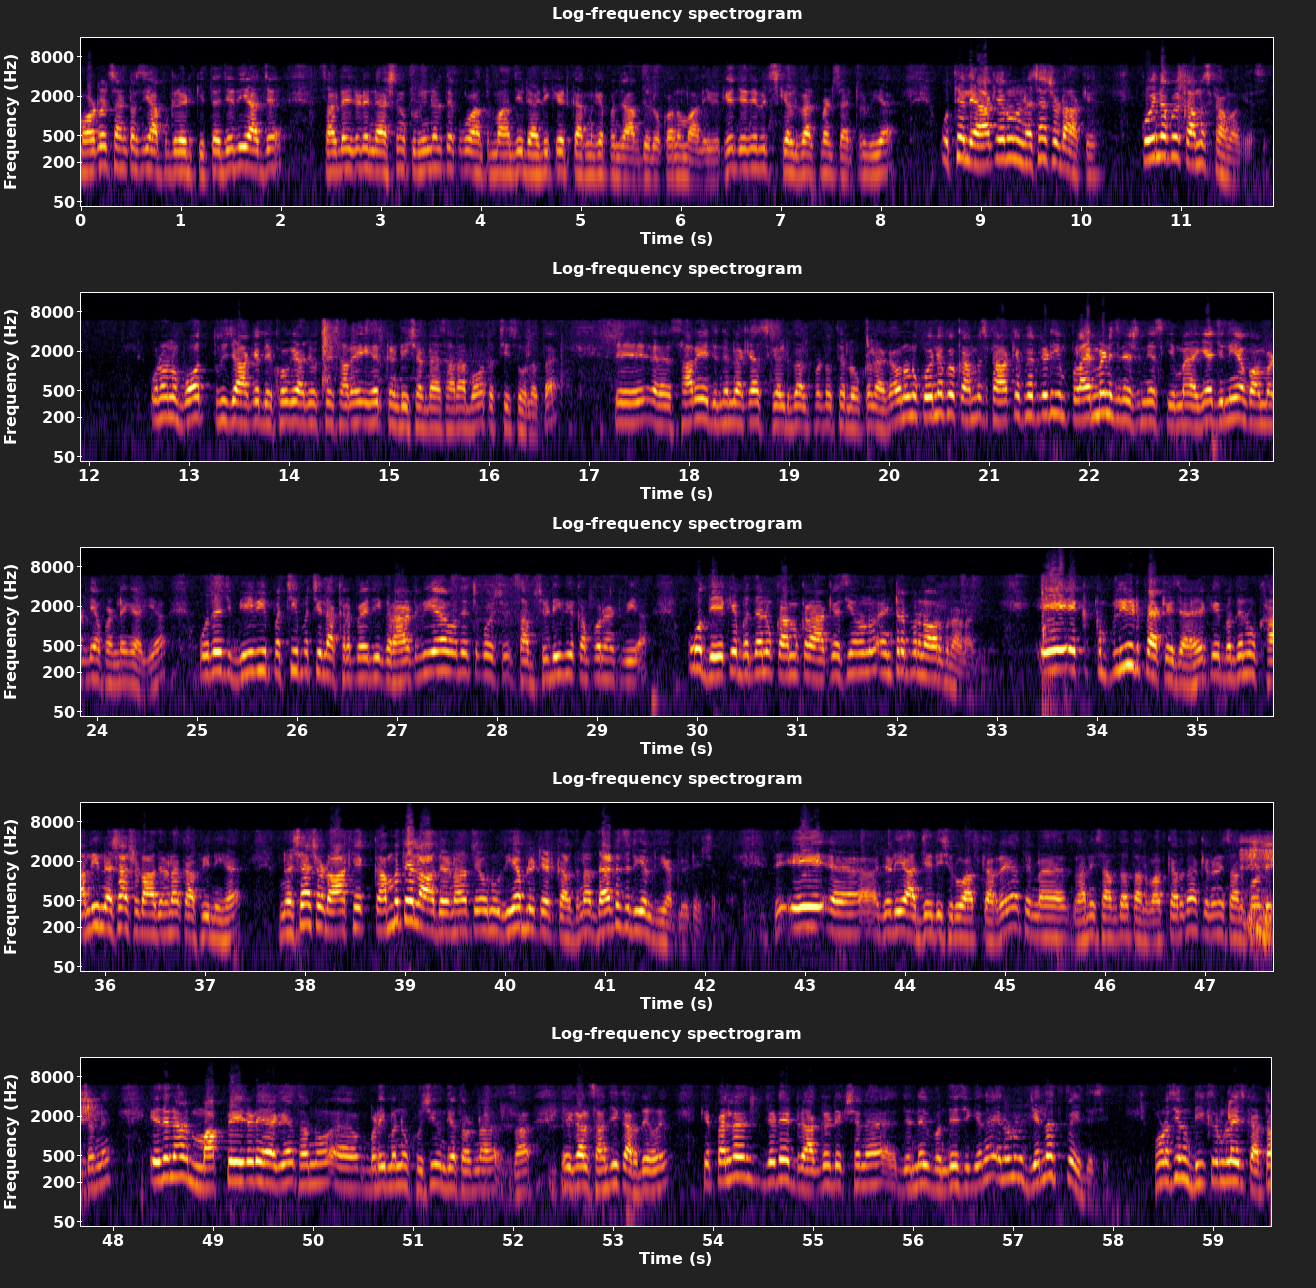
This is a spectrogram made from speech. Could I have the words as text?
Model centre ਸੀ upgrade ਕੀਤੇ, ਜਿਹਦੀ ਅੱਜ ਸਾਡੇ ਜਿਹੜੇ ਨੈਸ਼ਨਲ ਕਨਵੀਨਰ ਤੇ ਭਗਵੰਤ ਮਾਨ ਜੀ ਡੈਡੀਕੇਟ ਕਰਨਗੇ ਪੰਜਾਬ ਦੇ ਲੋਕਾਂ ਨੂੰ ਮਾਲੀ ਵਿਖੇ, ਜਿਹਦੇ ਵਿੱਚ ਸਕਿੱਲ ਡਿਵੈਲਪਮੈਂਟ ਸੈਂਟਰ ਵੀ ਹੈ ਉੱਥੇ ਲਿਆ ਕੇ ਉਹਨਾਂ ਨੂੰ ਨਸ਼ਾ ਛੁਡਾ ਕੇ ਕੋਈ ਨਾ ਕੋਈ ਕੰਮ ਸਿਖਾਵਾਂਗੇ ਅਸੀਂ। ਉਹਨਾਂ ਨੂੰ ਬਹੁਤ ਤੁਸੀਂ ਜਾ ਕੇ ਦੇਖੋਗੇ, ਅੱਜ ਉੱਥੇ ਸਾਰੇ 에ਅਰ ਕੰਡੀਸ਼ਨਡ ਹੈ ਸਾਰਾ ਬਹੁਤ ਅੱਛੀ ਸਹੂਲਤ ਹੈ ਤੇ ਸਾਰੇ ਜਿੰਨੇ ਮੈਂ ਕਿਹਾ ਸਕਿੱਲ ਡਿਵੈਲਪਮੈਂਟ ਉੱਥੇ ਲੋਕਲ ਹੈਗਾ, ਉਹਨਾਂ ਨੂੰ ਕੋਈ ਨਾ ਕੋਈ ਕੰਮ ਸਿਖਾ ਕੇ ਫਿਰ ਜਿਹੜੀ ਏਮਪਲੋਇਮੈਂਟ ਜਨਰੇਸ਼ਨ ਦੀਆਂ ਸਕੀਮਾਂ ਹੈਗੀਆਂ, ਜਿੰਨੀਆਂ ਗਵਰਨਮੈਂਟ ਦੀਆਂ ਫੰਡਿੰਗ ਹੈਗੀਆਂ, ਉਹਦੇ ਵਿੱਚ 20 20 25 25 ਲੱਖ ਰੁਪਏ ਦੀ ਗ੍ਰਾਂਟ ਵੀ ਆ, ਉਹਦੇ ਵਿੱਚ ਕੁਝ ਸਬਸਿਡੀ ਵੀ ਕੰਪੋਨੈਂਟ ਵੀ ਆ, ਉਹ ਦੇ ਕੇ ਬੰਦਿਆਂ ਨੂੰ ਕੰਮ ਕਰਾ ਕੇ ਅਸੀਂ ਉਹਨਾਂ ਨੂੰ ਐਂਟਰਪ੍ਰੈਨਿਓਰ ਬਣਾਉਣਾ ਜੀ। ਇਹ ਇੱਕ ਕੰਪਲੀਟ ਪੈਕੇਜ ਹੈ ਕਿ ਬੰਦੇ ਨੂੰ ਖਾਲੀ ਨਸ਼ਾ ਛੁਡਾ ਦੇਣਾ ਕਾਫੀ ਨਹੀਂ ਹੈ। ਨਸ਼ਾ ਛੁਡਾ ਕੇ ਕੰਮ ਤੇ ਲਾ ਦੇਣਾ ਤੇ ਉਹਨੂੰ ਰੀਹੈਬਿਲਿਟੇਟ ਕਰ ਦੇਣਾ ਦੈਟ ਇਜ਼ ਰੀਅਲ ਰੀਹੈਬਿਲਿਟੇਸ਼ਨ ਤੇ ਇਹ ਜਿਹੜੀ ਅੱਜ ਦੀ ਸ਼ੁਰੂਆਤ ਕਰ ਰਹੇ ਆ, ਤੇ ਮੈਂ ਸਾਨੀ ਸਾਹਿਬ ਦਾ ਧੰਨਵਾਦ ਕਰਦਾ ਕਿ ਉਹਨਾਂ ਨੇ ਸਨ ਫਾਊਂਡੇਸ਼ਨ ਨੇ। ਇਹਦੇ ਨਾਲ ਮਾਪੇ ਜਿਹੜੇ ਹੈਗੇ ਆ, ਤੁਹਾਨੂੰ ਬੜੀ ਮੈਨੂੰ ਖੁਸ਼ੀ ਹੁੰਦੀ ਹੈ ਤੁਹਾਡੇ ਨਾਲ ਇਹ ਗੱਲ ਸਾਂਝੀ ਕਰਦੇ ਹੋਏ ਕਿ ਪਹਿਲਾਂ ਜਿਹੜੇ ਡਰੱਗ ਐਡਿਕਸ਼ਨ ਹੈ ਜਿੰਨੇ ਵੀ ਬੰਦੇ ਸੀਗੇ ਨਾ, ਇਹਨਾਂ ਨੂੰ ਜੇਲ੍ਹਾਂ 'ਚ ਭੇਜਦੇ ਸੀ। ਹੁਣ ਅਸੀਂ ਇਹਨੂੰ ਡੀਕ੍ਰਿਮੀਨਲਾਈਜ਼ ਕਰਤਾ, ਹੁਣ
